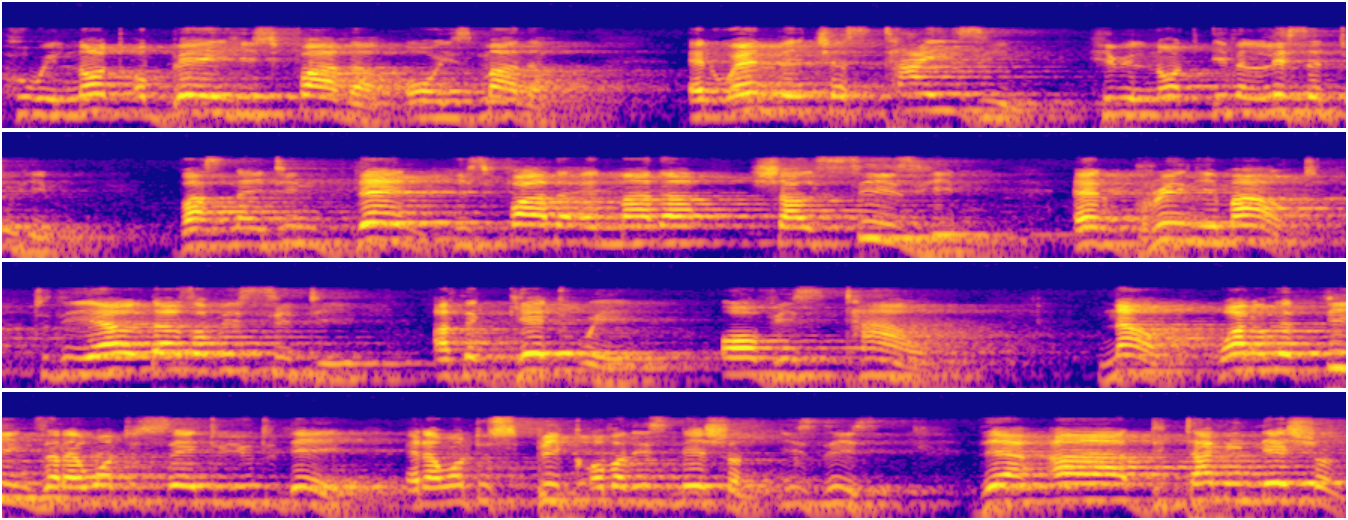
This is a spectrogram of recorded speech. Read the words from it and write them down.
who will not obey his father or his mother, and when they chastise him, he will not even listen to him. Verse 19 Then his father and mother shall seize him and bring him out to the elders of his city at the gateway of his town. Now, one of the things that I want to say to you today, and I want to speak over this nation, is this there are determinations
